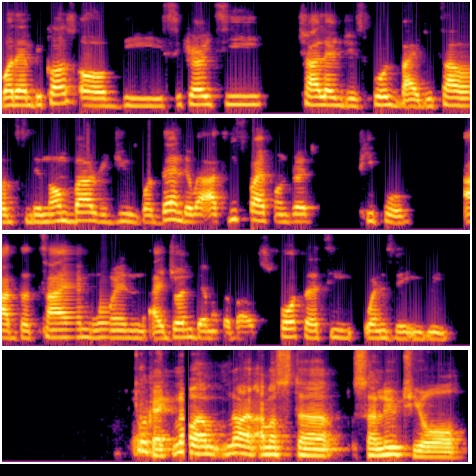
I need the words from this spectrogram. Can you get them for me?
but then because of the security challenges posed by the touts, the number reduced, but then there were at least 500 people at the time when I joined them at about 4.30 Wednesday evening. Okay, no, um, no, I must uh, salute your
